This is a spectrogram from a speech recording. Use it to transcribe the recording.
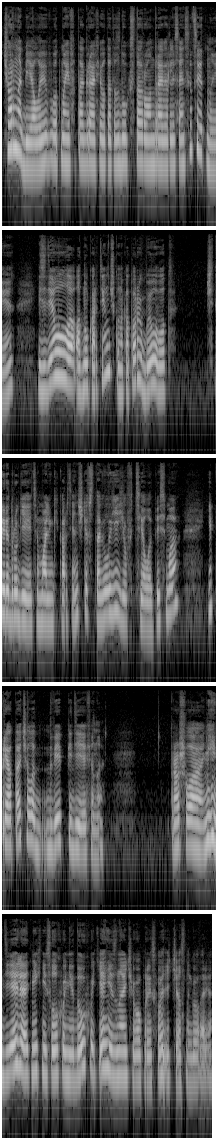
черно-белый, вот мои фотографии, вот это с двух сторон, драйвер и цветные, и сделала одну картиночку, на которой было вот четыре другие эти маленькие картиночки, вставила ее в тело письма и приотачила две PDF. -ины. Прошла неделя, от них ни слуху, ни духу. Я не знаю, чего происходит, честно говоря.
